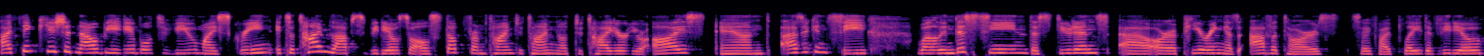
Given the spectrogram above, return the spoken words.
I think you should now be able to view my screen. It's a time-lapse video, so I'll stop from time to time not to tire your eyes. And as you can see, well, in this scene, the students uh, are appearing as avatars. So if I play the video,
